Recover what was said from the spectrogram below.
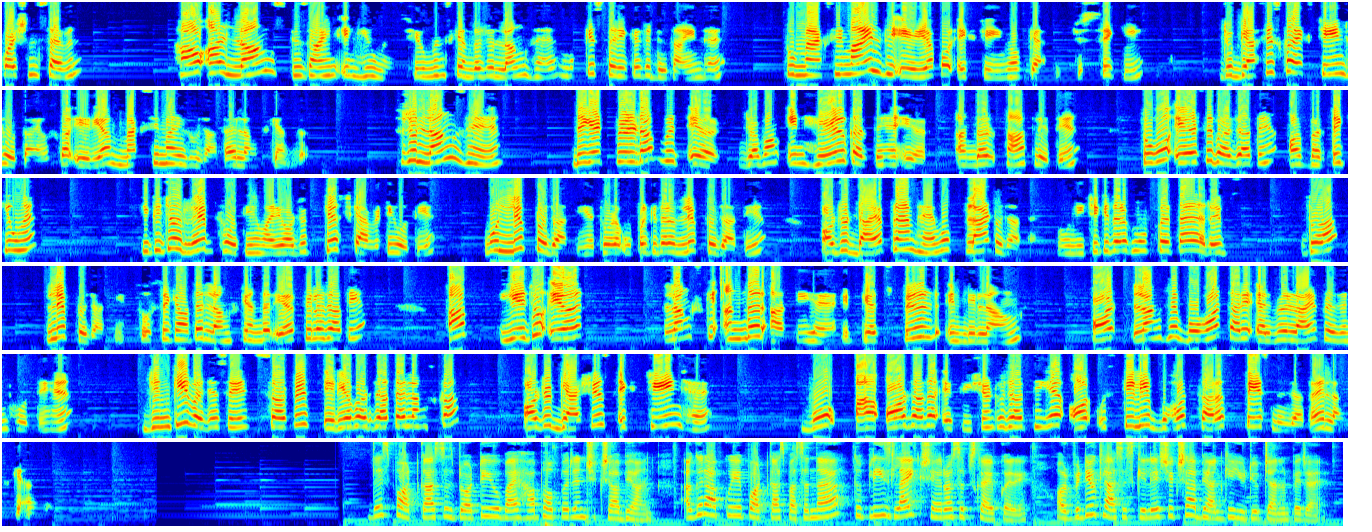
Question seven how are lungs design in humans humans के अंदर जो लंग्स हैं, वो किस तरीके से डिज़ाइन है? To maximise the area for exchange of gases जिससे कि जो गैसेस का एक्सचेंज होता है, उसका एरिया मैक्सिमाइज हो जाता है लंग्स के अंदर। तो जो लंग्स हैं they get filled up with air जब हम इनहेल करते हैं एयर अंदर सांस लेते हैं तो वो एयर से भर जाते हैं और भरते क्यों हैं? क्योंकि जो रिब्स होती है हमारी और जो चेस्ट कैविटी होती है, वो लिफ्ट हो जाती है, थोड़ा ऊपर की तरफ़ लिफ्ट हो जाती है और जो डायाफ्राम है, वो फ्लैट हो जाता है। वो नीचे की तरफ़ मूव करता है रिब्स थोड़ा लिफ्ट हो जाती है। तो उससे क्या होता है लंग्स के अंदर एयर फिल हो जाती है। अब ये जो एयर लंग्स के अंदर आती है it gets filled in the lungs और लंग्स में बहुत सारे एल्वियोलाई प्रेजेंट होते हैं। जिनकी वजह से सरफेस एरिया बढ़ जाता है लंग्स का, और जो गैशियस एक्सचेंज है, वो और ज़्यादा एफिशिएंट हो जाती है और उसके लिए बहुत सारा स्पेस मिल जाता है लंग्स के अंदर। This podcast is brought you by Hubhopper Shiksha Abhiyan अगर आपको ये पॉडकास्ट पसंद आया तो प्लीज़ लाइक शेयर और सब्सक्राइब करें। और वीडियो क्लासेस के लिए शिक्षा अभियान के यूट्यूब चैनल पर जाएँ।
